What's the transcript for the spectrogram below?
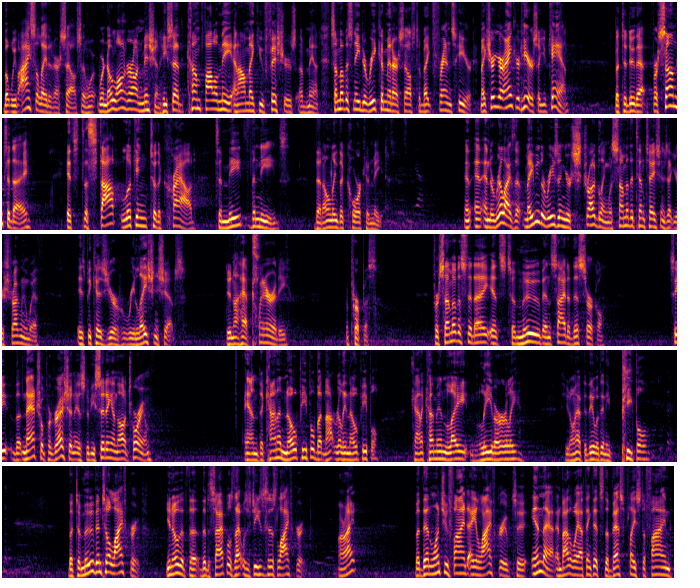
but we've isolated ourselves and we're, we're, no longer on mission. He said, Come follow me and I'll make you fishers of men. Some of us need to recommit ourselves to make friends here. Make sure you're anchored here so you can, but to do that. For some today, it's to stop looking to the crowd to meet the needs that only the core can meet. And, and, and to realize that maybe the reason you're struggling with some of the temptations that you're struggling with is because your relationships do not have clarity or purpose. For some of us today, it's to move inside of this circle. See, the natural progression is to be sitting in the auditorium and to kind of know people, but not really know people. Kind of come in late and leave early. You don't have to deal with any people. but to move into a life group you know that the, the disciples, that was Jesus' life group. All right? But then once you find a life group to in that, and by the way, I think that's the best place to find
